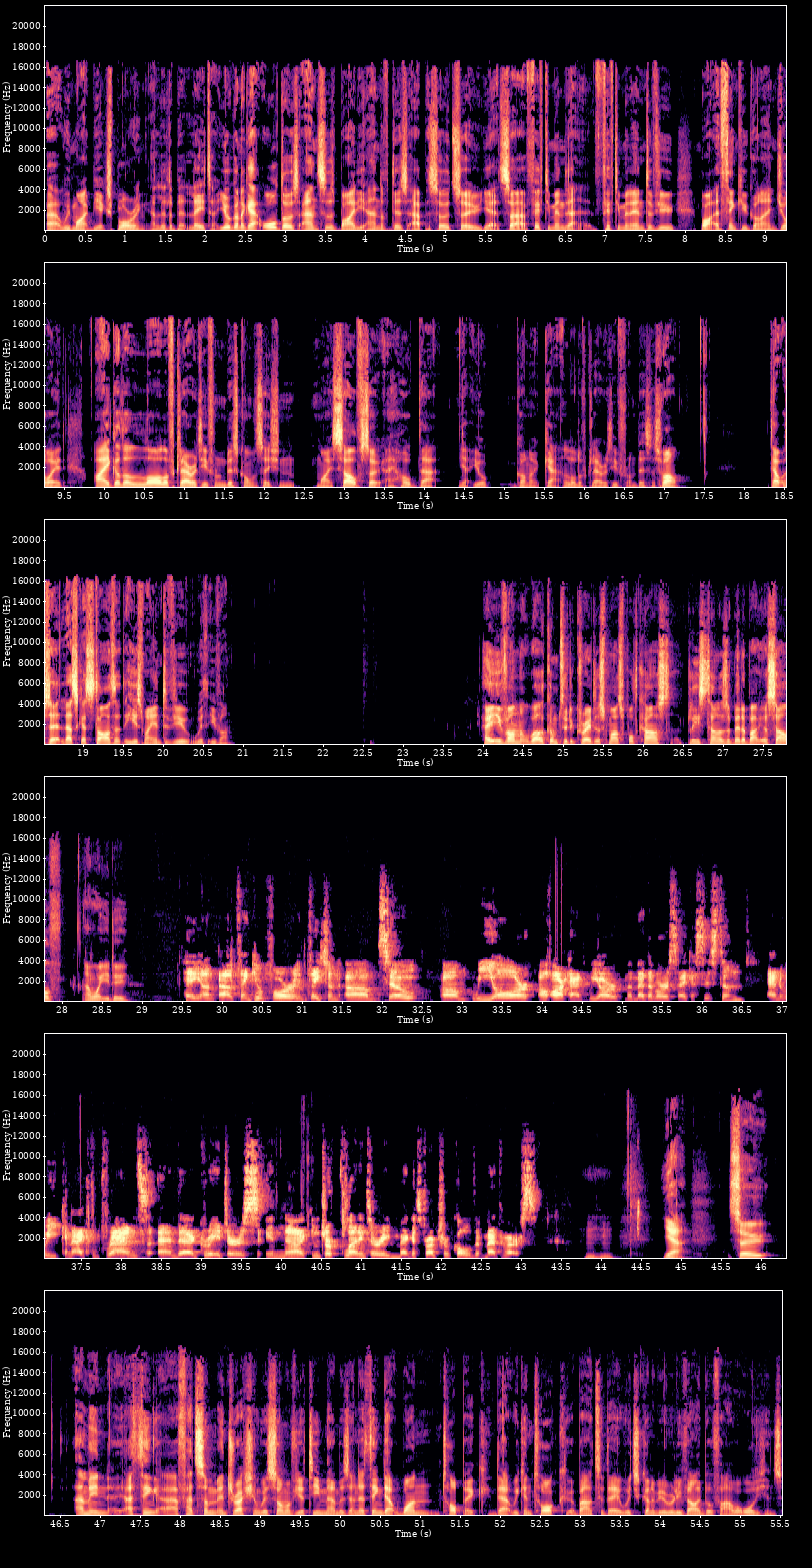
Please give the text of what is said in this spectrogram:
uh, we might be exploring a little bit later. You're gonna get all those answers by the end of this episode. So yeah, it's a 50 minute 50 minute interview, but I think you're gonna enjoy it. I got a lot of clarity from this conversation myself, so I hope that yeah you're gonna get a lot of clarity from this as well. That was it. Let's get started. Here's my interview with Ivan. Hey, Ivan, welcome to the Creator Smarts podcast. Please tell us a bit about yourself and what you do. Hey, Jan, uh, thank you for invitation. Um, so, um, we are uh. We are a metaverse ecosystem, and we connect brands and uh, creators in uh, interplanetary megastructure called the metaverse. Mm-hmm. Yeah. So I mean, I think I've had some interaction with some of your team members, and I think that one topic that we can talk about today, which is going to be really valuable for our audience,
